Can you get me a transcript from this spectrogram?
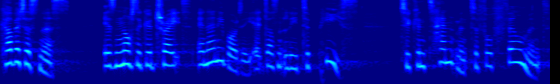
Covetousness is not a good trait in anybody. It doesn't lead to peace, to contentment, to fulfillment.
